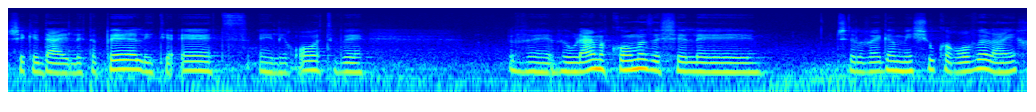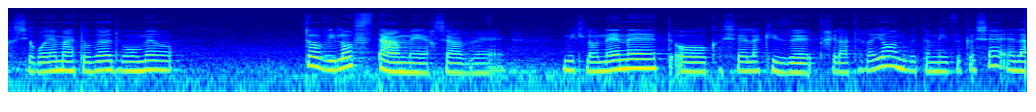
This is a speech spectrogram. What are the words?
שכדאי לטפל, להתייעץ, אה, לראות, ו... ו- ואולי המקום הזה של, אה, של רגע מישהו קרוב אלייך, שרואה מה את עוברת והוא אומר, טוב, היא לא סתם אה, עכשיו אה, מתלוננת, או קשה לה כי זה תחילת הריון ותמיד זה קשה, אלא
